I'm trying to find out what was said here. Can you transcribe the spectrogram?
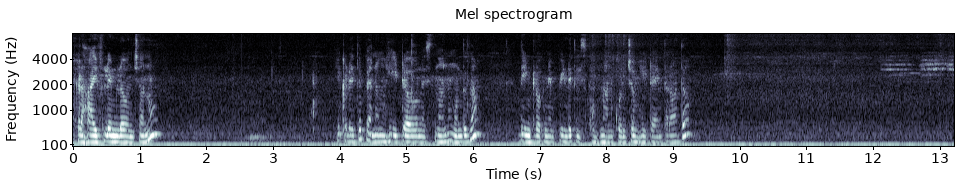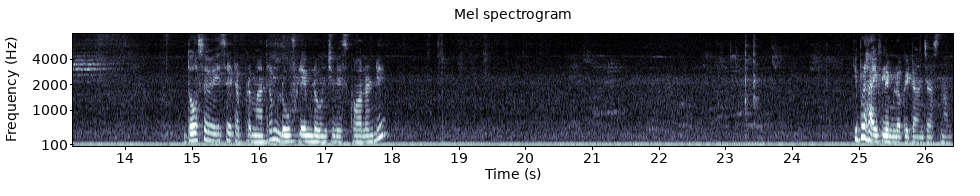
ఇక్కడ హై ఫ్లేమ్లో ఉంచాను. ఇక్కడైతే పెనం హీట్ ఇస్తున్నాను ముందుగా. దీంట్లోకి నేను పిండి తీసుకుంటున్నాను కొంచెం హీట్ అయిన తర్వాత. దోశ వేసేటప్పుడు మాత్రం లో ఫ్లేమ్లో ఉంచి వేసుకోవాలండి. ఇప్పుడు హై ఫ్లేమ్లోకి టర్న్ చేస్తున్నాను.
